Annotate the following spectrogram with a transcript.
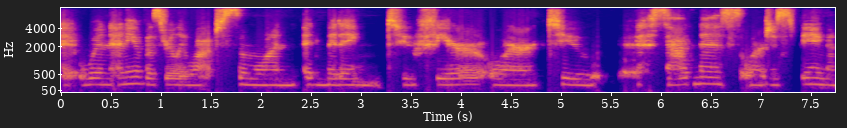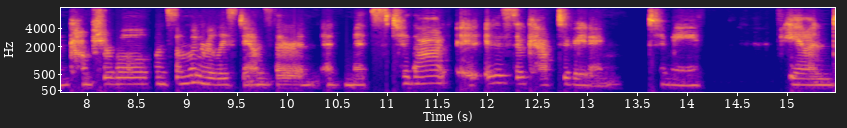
it, when any of us really watch someone admitting to fear or to sadness or just being uncomfortable, when someone really stands there and admits to that, it, it is so captivating to me. And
